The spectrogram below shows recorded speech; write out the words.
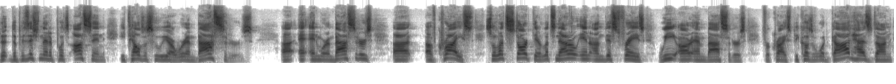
the, the position that it puts us in. He tells us who we are. We're ambassadors uh, and we're ambassadors uh, of Christ. So let's start there. Let's narrow in on this phrase we are ambassadors for Christ because of what God has done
